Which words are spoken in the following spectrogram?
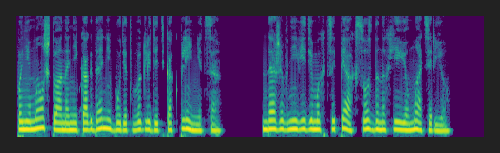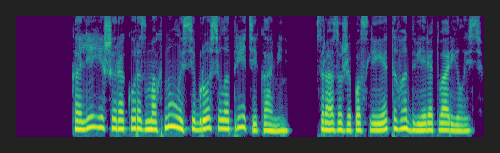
понимал, что она никогда не будет выглядеть как пленница. Даже в невидимых цепях, созданных ее матерью. Калея широко размахнулась и бросила третий камень. Сразу же после этого дверь отворилась.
